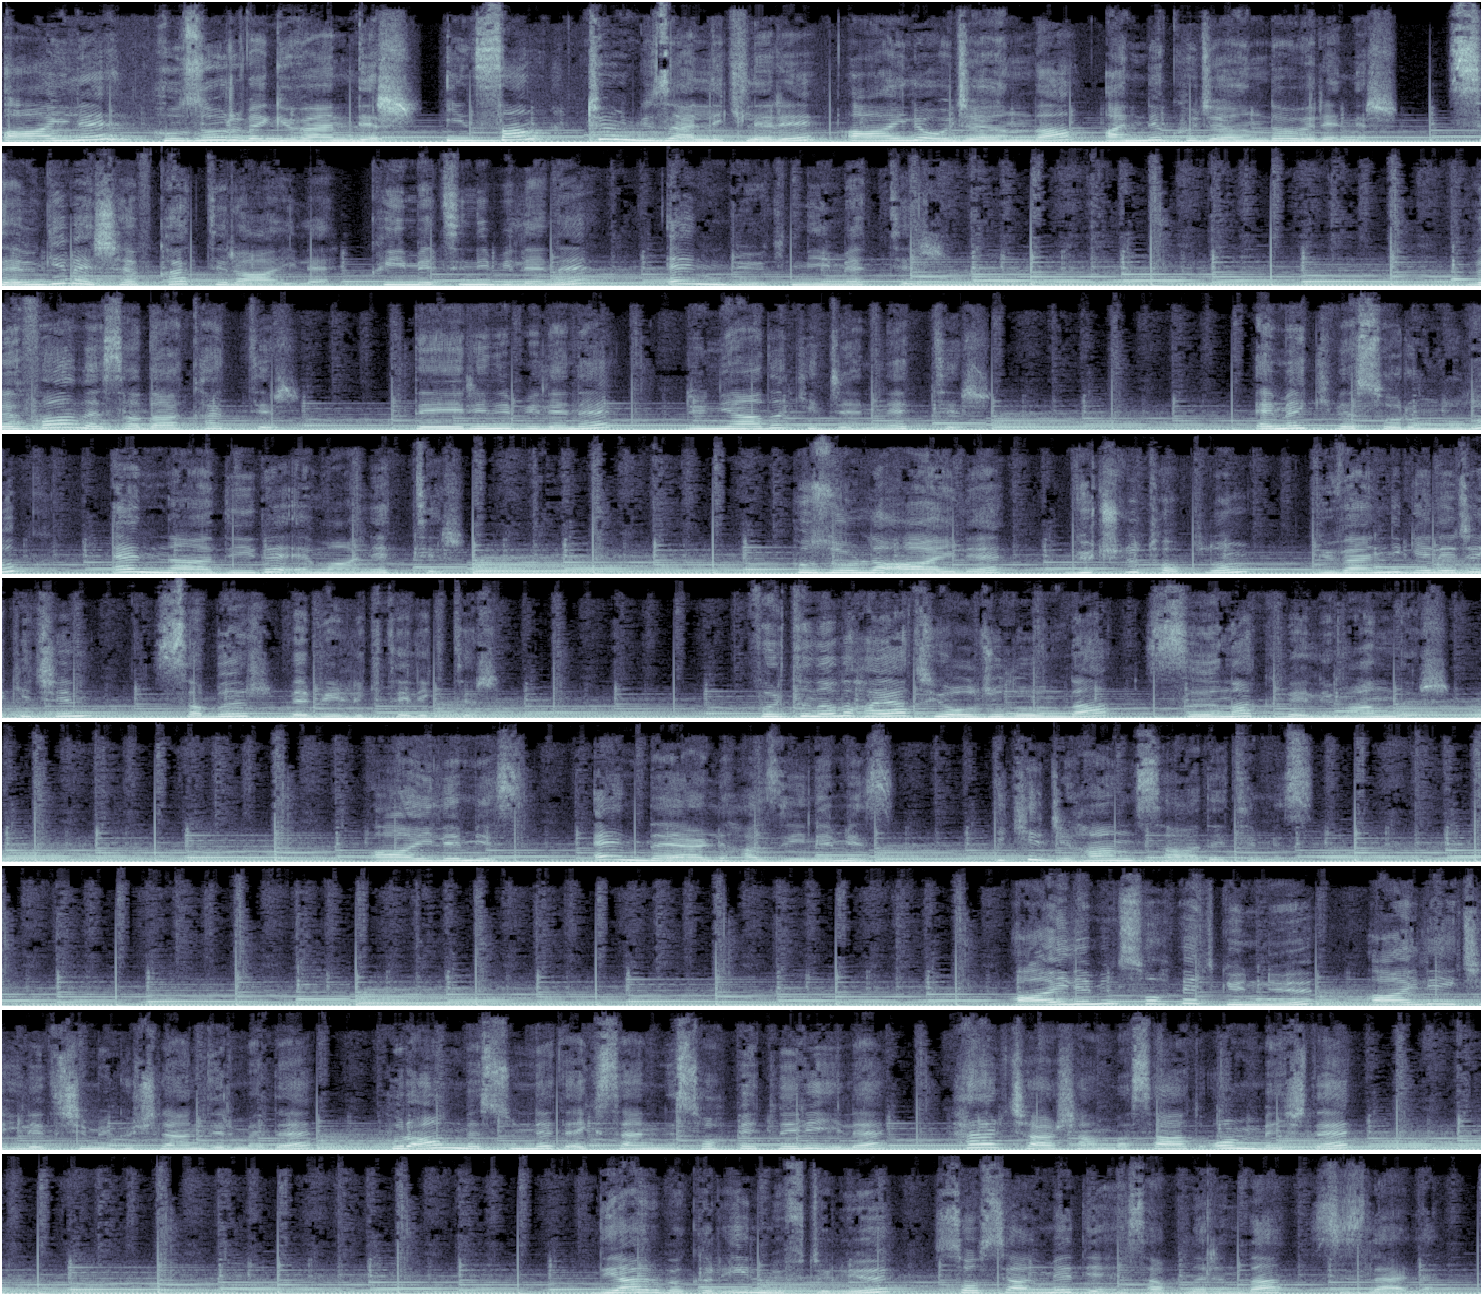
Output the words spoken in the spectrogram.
Aile huzur ve güvendir. İnsan tüm güzellikleri aile ocağında, anne kucağında öğrenir. Sevgi ve şefkattir aile. Kıymetini bilene en büyük nimettir. Vefa ve sadakattir. Değerini bilene dünyadaki cennettir. Emek ve sorumluluk en nadide emanettir. Huzurlu aile, güçlü toplum, güvenli gelecek için sabır ve birlikteliktir. Fırtınalı hayat yolculuğunda sığınak ve limandır. Ailemiz en değerli hazinemiz, iki cihan saadetimiz. Ailemin sohbet günlüğü aile içi iletişimi güçlendirmede Kur'an ve sünnet eksenli sohbetleri ile her çarşamba saat 15'te Diyarbakır İl Müftülüğü sosyal medya hesaplarında sizlerle.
